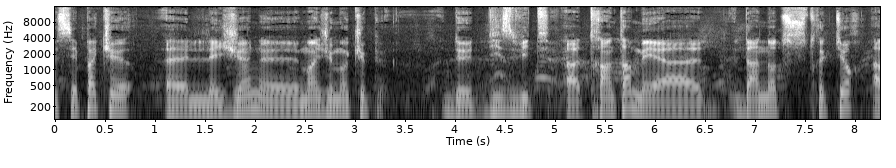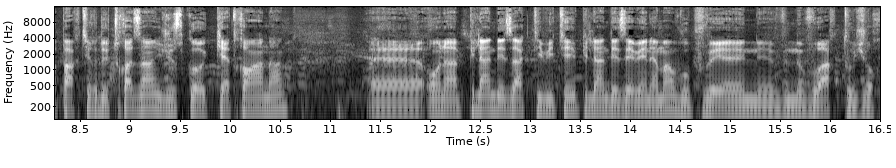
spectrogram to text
C'est pas que les jeunes, moi je m'occupe de 18 à 30 ans, mais euh, dans notre structure, à partir de 3 ans jusqu'aux 80 ans, euh, on a plein des activités, plein des événements. Vous pouvez nous voir toujours.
